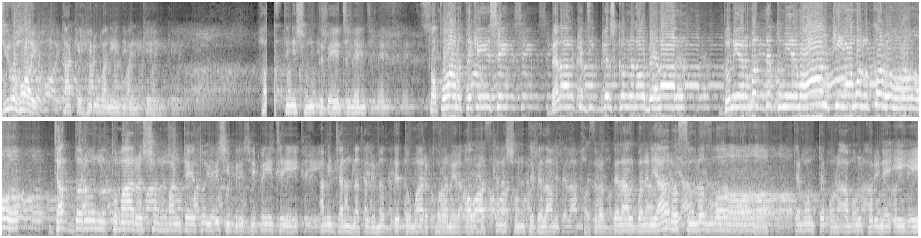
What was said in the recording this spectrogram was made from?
জিরো হয়, তাকে হিরো বানিয়ে দিবেন কে? তিনি শুনতে পেয়েছিলেন। সফর থেকে এসে বেলালকে জিজ্ঞেস করলেন, ও বেলাল দুনিয়ার মধ্যে তুমি এমন কি আমল করো? যার দরুন তোমার সম্মানটা এতই বেশি বৃদ্ধি পেয়েছে, আমি জান্নাতের মধ্যে তোমার খরমের আওয়াজ কেন শুনতে পেলাম? হজরত বেলাল বলেন, ইয়া রাসূলুল্লাহ, তেমন তো কোনো আমল করি না এই এই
